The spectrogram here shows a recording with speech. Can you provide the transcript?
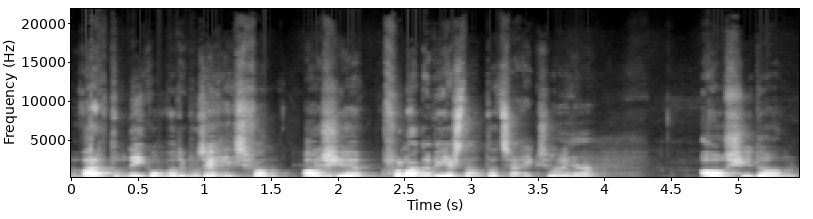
waar het op neerkomt, wat ik wil zeggen, is van als je verlangen weerstand, dat zei ik, sorry. Oh ja. Als je dan,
